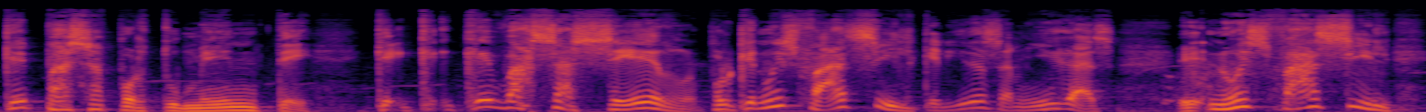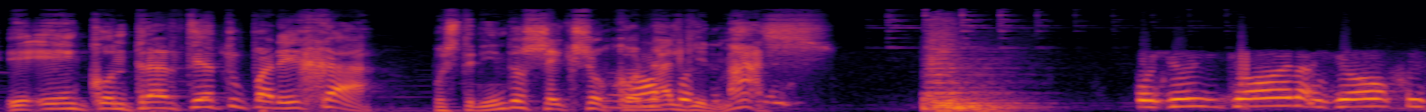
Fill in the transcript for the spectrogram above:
¿qué pasa por tu mente? ¿Qué, qué- qué vas a hacer? Porque no es fácil, queridas amigas. Eh, no es fácil eh, encontrarte a tu pareja, pues teniendo sexo con pues, alguien más. Pues yo, yo era, yo fui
